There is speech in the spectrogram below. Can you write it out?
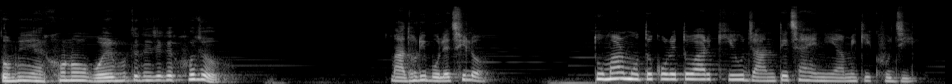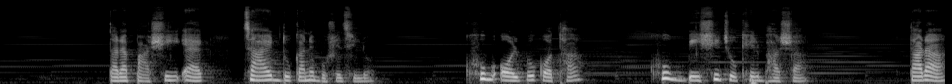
তুমি এখনও বইয়ের মধ্যে নিজেকে খোঁজো? মাধুরী বলেছিল তোমার মতো করে তো আর কেউ জানতে চায়নি আমি কি খুঁজি। তারা পাশেই এক চায়ের দোকানে বসেছিল। খুব অল্প কথা খুব বেশি চোখের ভাষা। তারা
